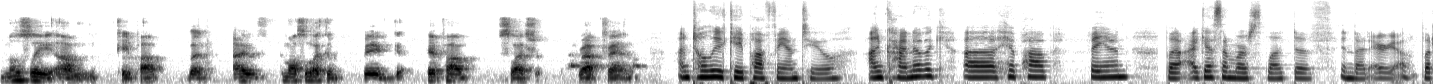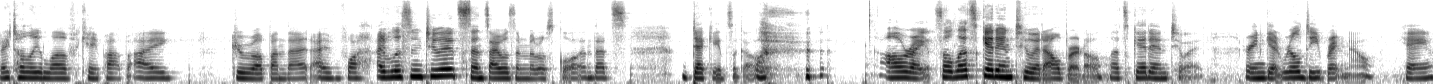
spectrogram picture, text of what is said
mostly um, K-pop, but I've, I'm also like a big hip hop slash rap fan. I'm totally a K-pop fan too. I'm kind of a uh, hip hop fan, but I guess I'm more selective in that area. But I totally love K-pop. I grew up on that. I've I've listened to it since I was in middle school, and that's decades ago. All right, so let's get into it, Alberto. Let's get into it. We're gonna get real deep right now. Okay.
